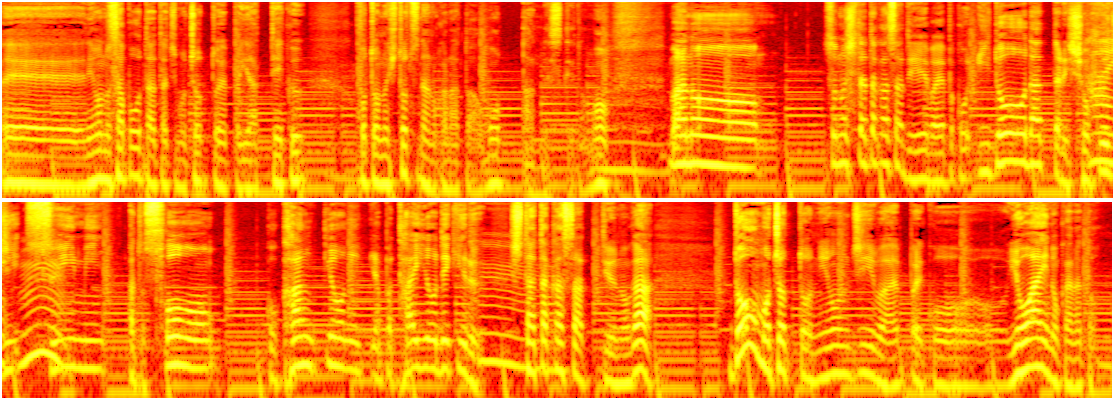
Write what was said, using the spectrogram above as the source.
えー日本のサポーターたちもちょっとやっぱりやっていくことの一つなのかなとは思ったんですけども、まあ、あのそのしたたかさで言えば、やっぱこう、移動だったり、食事、はいうん睡眠、あと騒音、こう、環境にやっぱ対応できるんしたたかさっていうのが、どうもちょっと日本人はやっぱりこう弱いのかなと。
